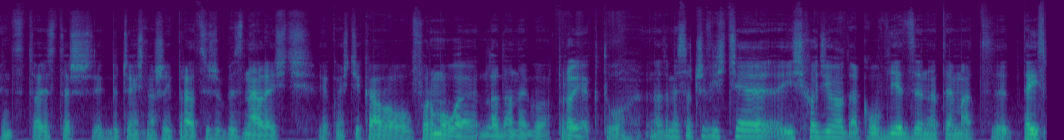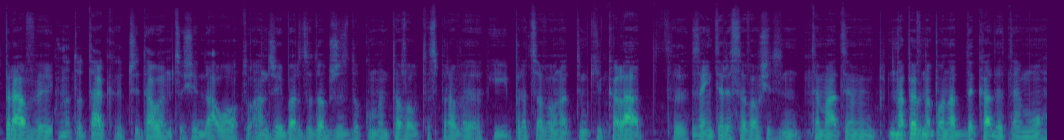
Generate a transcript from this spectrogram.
więc to jest też jakby część naszej pracy, żeby znaleźć jakąś ciekawą formułę dla danego projektu. Natomiast oczywiście, jeśli chodzi o taką wiedzę na temat y, tej sprawy, no to tak, czytałem co się dało. Tu Andrzej bardzo dobrze zdokumentował tę sprawę i pracował nad tym kilka lat. Zainteresował się tym tematem na pewno ponad dekadę temu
